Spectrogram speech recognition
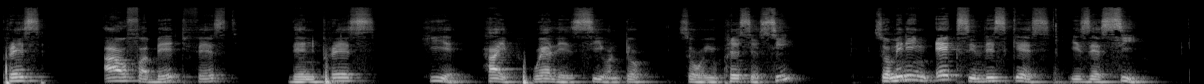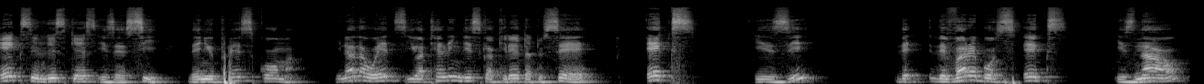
press alphabet first, then press here, hyp, where there's C on top. So you press a C. So meaning X in this case is a C. X in this case is a C. Then you press comma. In other words, you are telling this calculator to say X is the, the variables X is now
